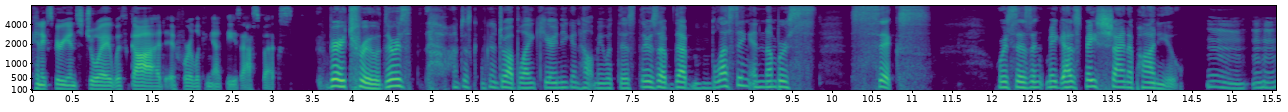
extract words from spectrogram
can experience joy with God if we're looking at these aspects. Very true. There is I'm just I'm going to draw a blank here and you can help me with this. There's a that mm-hmm. blessing in number 6 where it says and may God's face shine upon you. Mm, hmm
